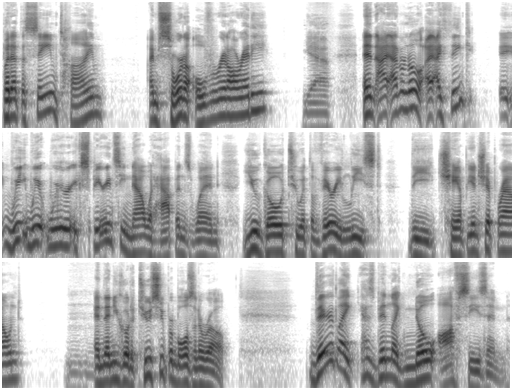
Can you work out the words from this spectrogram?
but at the same time, I'm sort of over it already. Yeah, and I I don't know. I, I think we we we're experiencing now what happens when you go to at the very least the championship round, mm-hmm. and then you go to two Super Bowls in a row. There like has been like no off season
